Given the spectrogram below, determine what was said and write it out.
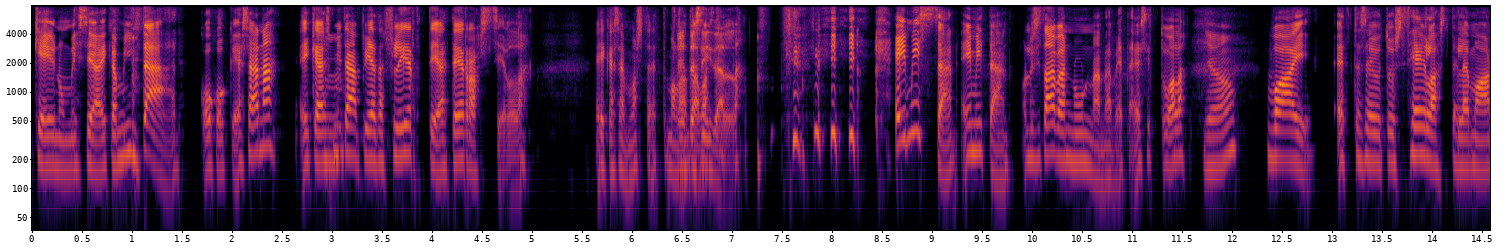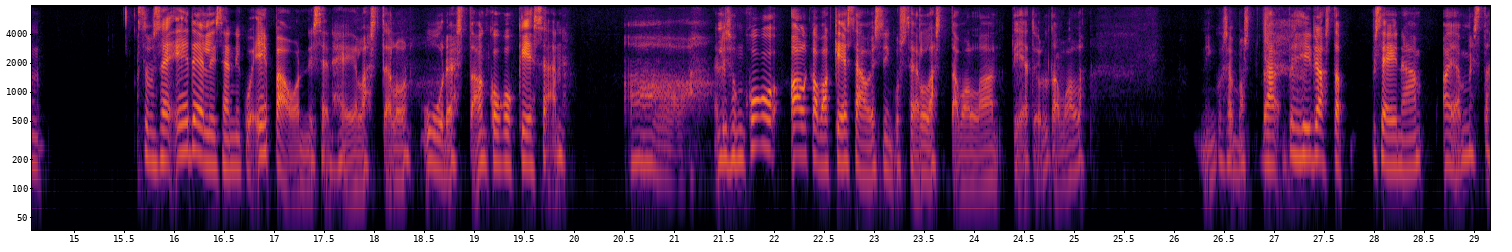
keinumisia eikä mitään koko kesänä, eikä edes Mm. mitään pientä flirttiä terassilla. Eikä semmoista, että me ollaan Entä tavattu- sisällä? Ei missään, ei mitään. Olisit aivan nunnana vetäisit tuolla. Joo. Vai että se joutuisit heilastelemaan semmoisen edellisen niin kuin epäonnisen heilastelun uudestaan koko kesän. Ah. Eli sun koko alkava kesä olisi niin kuin sellaista tavallaan tietyllä tavalla niin kuin semmoista hidasta seinään ajamista.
